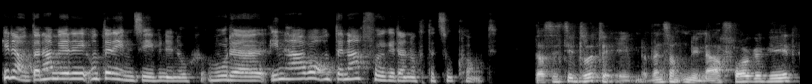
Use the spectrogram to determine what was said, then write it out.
Genau, und dann haben wir die Unternehmensebene noch, wo der Inhaber und der Nachfolger dann noch dazu kommt. Das ist die dritte Ebene. Wenn es dann um die Nachfolge geht,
